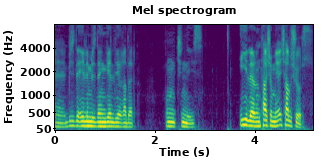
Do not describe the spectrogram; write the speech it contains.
Ee, biz de elimizden geldiği kadar bunun içindeyiz. İyilerini taşımaya çalışıyoruz.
